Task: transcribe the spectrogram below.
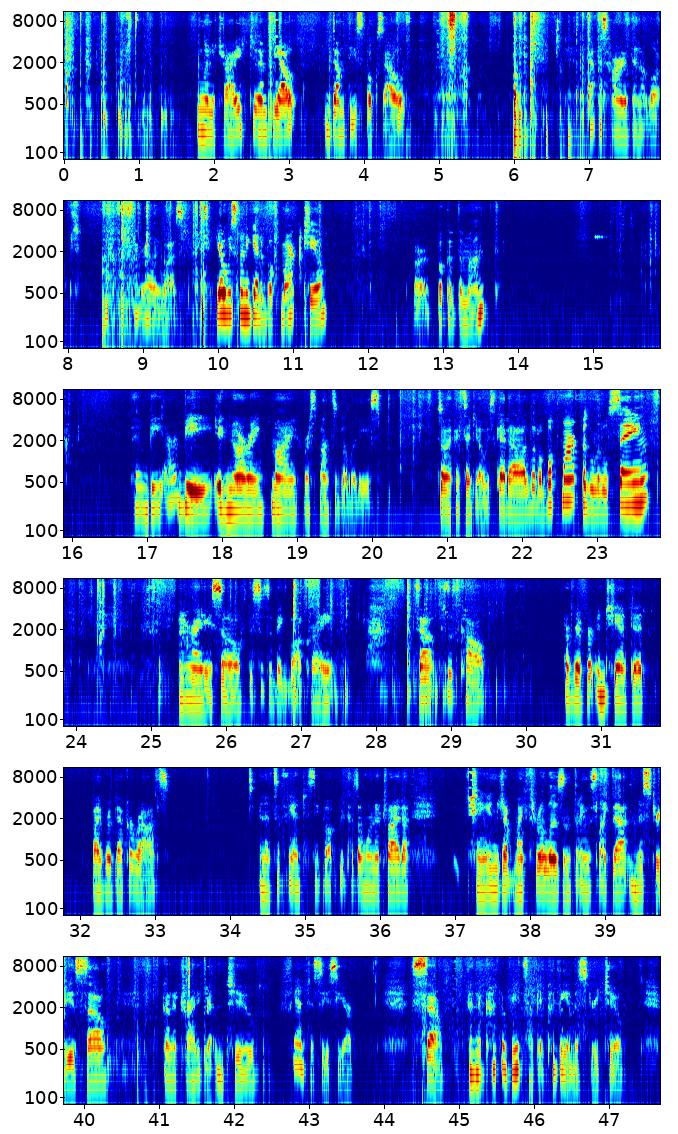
I'm going to try to empty out, dump these books out. That was harder than it looked. It really was. You're always going to get a bookmark too, for Book of the Month. And BRB, ignoring my responsibilities. So like I said, you always get a little bookmark with a little saying. Alrighty, so this is a big book, right? So this is called A River Enchanted by Rebecca Ross. And it's a fantasy book because I want to try to change up my thrillers and things like that and mysteries. So I'm going to try to get into fantasies here. So, and it kind of reads like it could be a mystery too.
